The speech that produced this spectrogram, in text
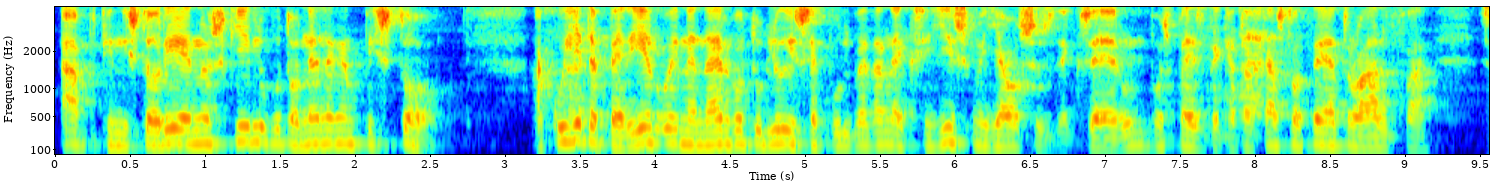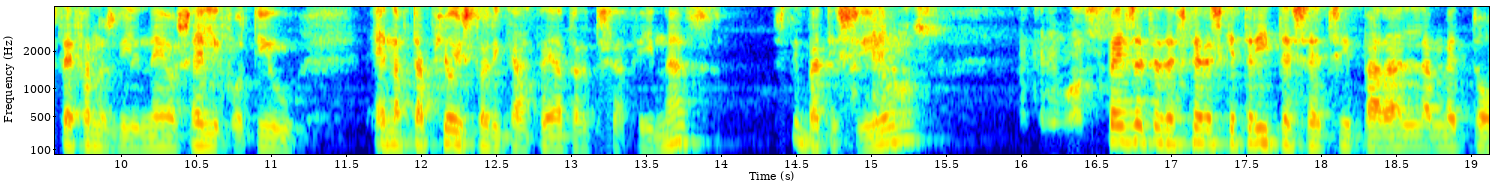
Από την ιστορία ενός σκύλου που τον έλεγαν πιστό. Ακούγεται περίεργο, είναι ένα έργο του Λούις Σεπούλβεδα. Να εξηγήσουμε για όσους δεν ξέρουν πώς παίζεται ναι. καταρχάς στο θέατρο Α, Στέφανος Λινέος, Έλλη Φωτίου, ένα από τα πιο ιστορικά θέατρα της Αθήνας, στην Πατησίων. Παίζεται Δευτέρες και Τρίτες έτσι παράλληλα με το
